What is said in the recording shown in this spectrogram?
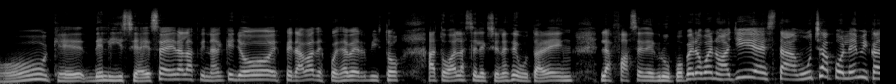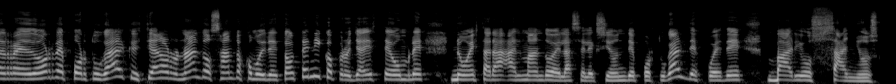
Oh, qué delicia. Esa era la final que yo esperaba después de haber visto a todas las selecciones debutar en la fase de grupo. Pero bueno, allí está mucha polémica alrededor de Portugal. Cristiano Ronaldo Santos como director técnico, pero ya este hombre no estará al mando de la selección de Portugal después de varios años.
